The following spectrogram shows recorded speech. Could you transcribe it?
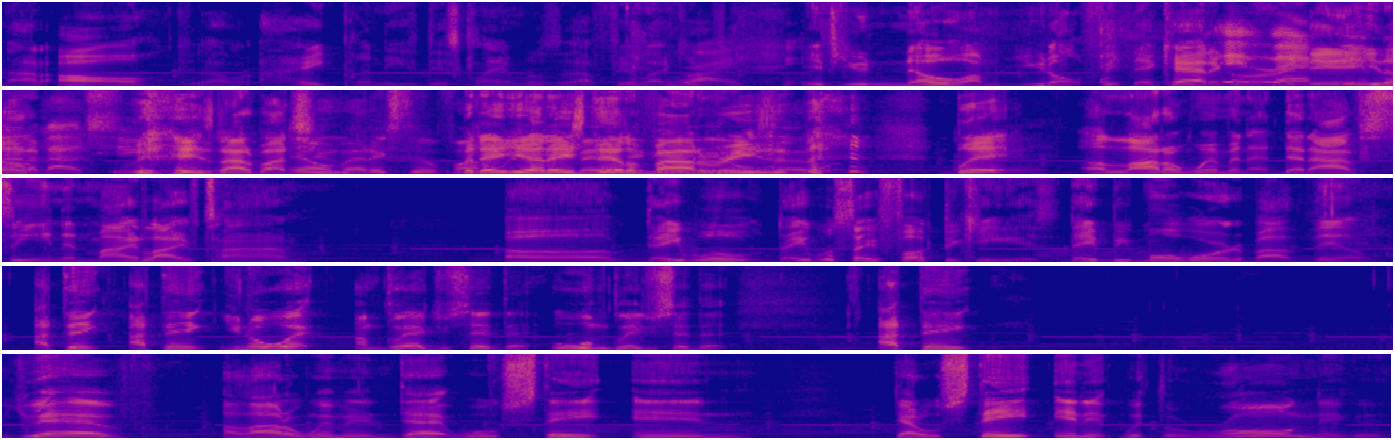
not all. I, I hate putting these disclaimers. I feel like if- right. if, you know I'm, you don't fit that category, exactly. then it's you know not about you. it's not about It you. don't matter. They still find But they, a way to yeah, they still anyway. find a reason. matter. but a lot of women that- that I've seen in my lifetime, uh, they will they will say fuck the kids. They be more worried about them. I think I think you know what? I'm glad you said that. Oh, I'm glad you said that. I think you have a lot of women that will stay in that will stay in it with the wrong nigga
